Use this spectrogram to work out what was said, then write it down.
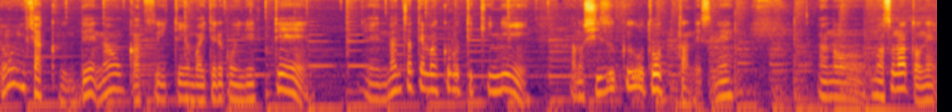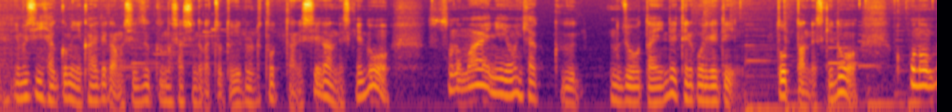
400で、なおかつ1.4倍テレコン入れて、えー、なんちゃってマクロ的に、あの、雫を撮ったんですね。あの、まあ、その後ね、MC100 ミに変えてからも雫の写真とかちょっといろいろ撮ったりしてたんですけど、その前に400の状態でテレコン入れて撮ったんですけど、ここの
